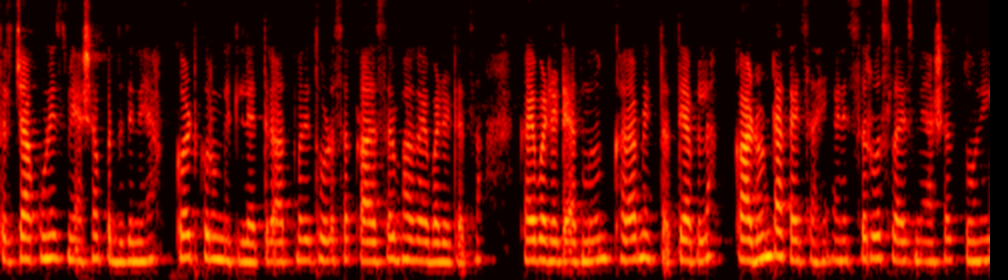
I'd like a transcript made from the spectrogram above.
तर चाकूनेच मी अशा पद्धतीने ह्या कट करून घेतलेल्या आहेत. तर आतमध्ये थोडासा काळसर भाग आहे बटाट्याचा. काही बटाटे आतमधून खराब निघतात ते आपल्याला काढून टाकायचं आहे. आणि सर्व स्लाईस मी अशाच दोन्ही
